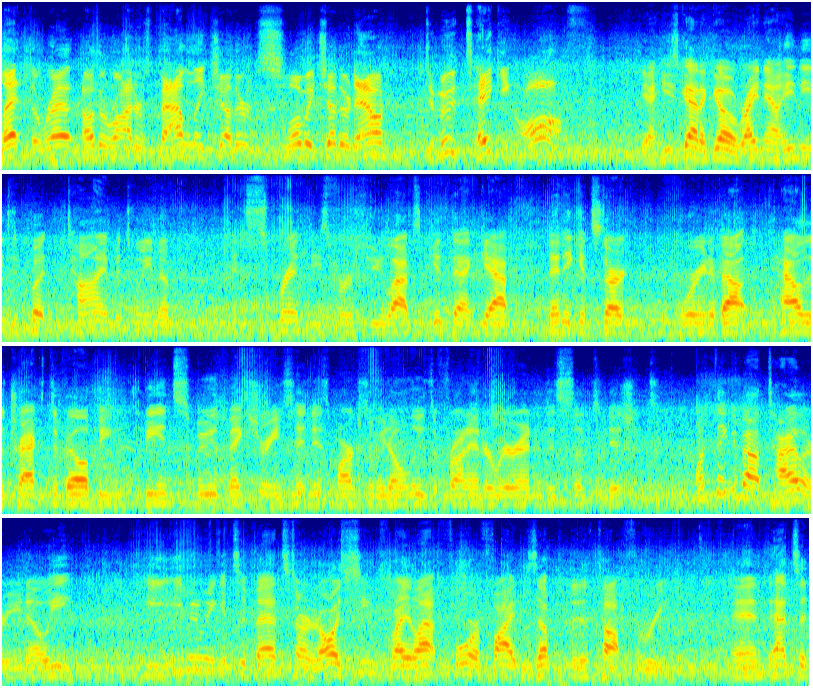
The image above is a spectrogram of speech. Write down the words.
Let the re- other riders battle each other, slow each other down. DeMuth taking off. Yeah, he's got to go. Right now, he needs to put time between them and sprint these first few laps, get that gap. Then he can start worrying about how the track's developing, being smooth, make sure he's hitting his mark so we don't lose the front end or rear end in this slick conditions. One thing about Tyler, you know, he, he even when he gets a bad start, it always seems by lap four or five, he's up into the top three. And that's a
